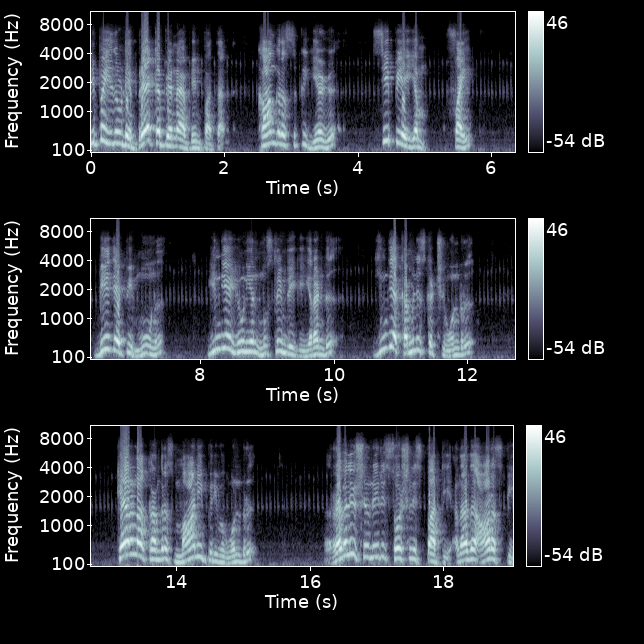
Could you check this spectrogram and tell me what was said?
இப்ப இதனுடைய பிரேக்கப் என்ன அப்படின்னு பார்த்தா காங்கிரஸுக்கு ஏழு சிபிஐஎம் ஃபைவ் பிஜேபி மூணு இந்திய யூனியன் முஸ்லீம் லீக் இரண்டு இந்திய கம்யூனிஸ்ட் கட்சி ஒன்று கேரளா காங்கிரஸ் மானி பிரிவு ஒன்று ரெவல்யூஷனரி சோஷலிஸ்ட் பார்ட்டி அதாவது ஆர்எஸ்பி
